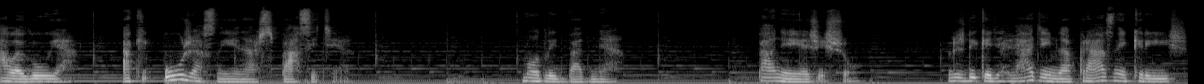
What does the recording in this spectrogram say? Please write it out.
Aleluja, aký úžasný je náš Spasiteľ. Modlitba dňa Pane Ježišu, Vždy, keď hľadím na prázdny kríž,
